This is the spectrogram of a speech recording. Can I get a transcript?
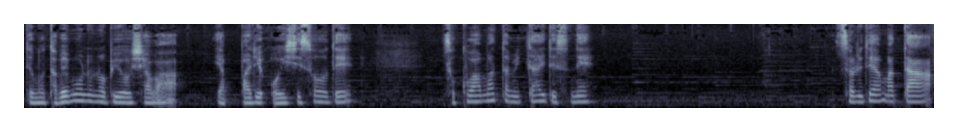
でも食べ物の描写はやっぱり美味しそうでそこはまた見たいですね。それではまた。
